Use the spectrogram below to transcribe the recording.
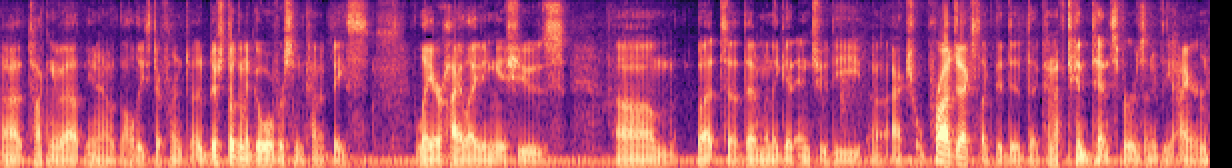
uh, talking about you know all these different. Uh, they're still going to go over some kind of base layer highlighting issues. Um, but uh, then when they get into the uh, actual projects, like they did the kind of condensed version of the iron,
